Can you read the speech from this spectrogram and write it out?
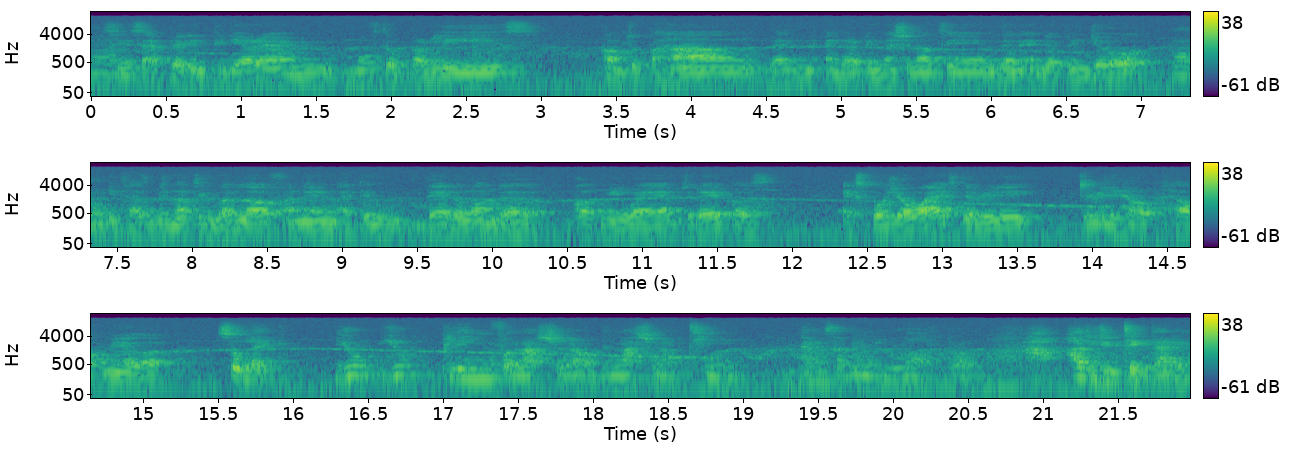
Yeah. since I played in PDRM, moved to Perlis, come to Pahang, then ended up in national team, then ended up in Johor. Hmm. It has been nothing but love, and then I think they're the one that got me where I am today because exposure-wise, they really They really helped. helped me a lot. So like you you playing for national the national team, that must have been a lot, bro. How, how did you take that in?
